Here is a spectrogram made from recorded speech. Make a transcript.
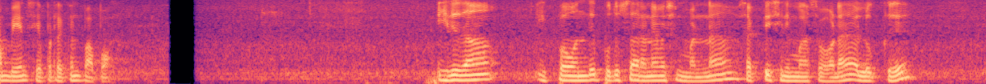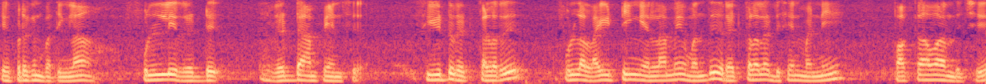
ஆம்பியன்ஸ் எப்படி இருக்குன்னு பார்ப்போம் இதுதான் இப்போ வந்து புதுசாக ரெனோவேஷன் பண்ண சக்தி சினிமாஸோட லுக்கு எப்படி இருக்குன்னு பார்த்தீங்களா? Fully red red ambience seat red colour ஃபுல்லாக லைட்டிங் எல்லாமே வந்து ரெட் கலரில் டிசைன் பண்ணி பக்காவாக இருந்துச்சு.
